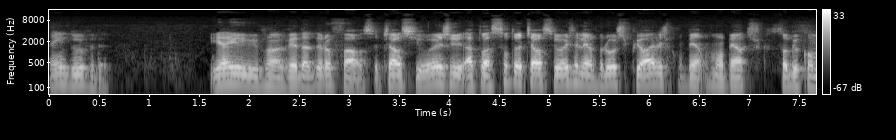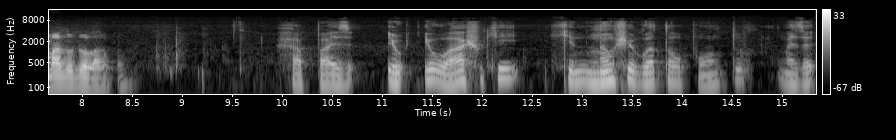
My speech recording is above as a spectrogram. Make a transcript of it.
Sem dúvida. E aí, Ivan, verdadeiro ou falso? O Chelsea hoje, a atuação do Chelsea hoje lembrou os piores momentos sob o comando do Lampard. Rapaz, eu, eu acho que, que não chegou a tal ponto, mas é,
